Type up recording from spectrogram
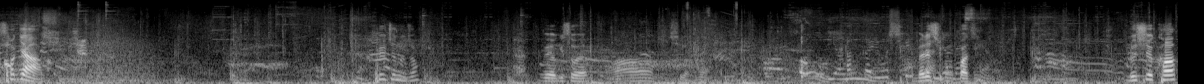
석양 힐 주는 중? 왜 여기서 왜? 아 미치겠네 메르시 공 빠짐 루시우 컷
